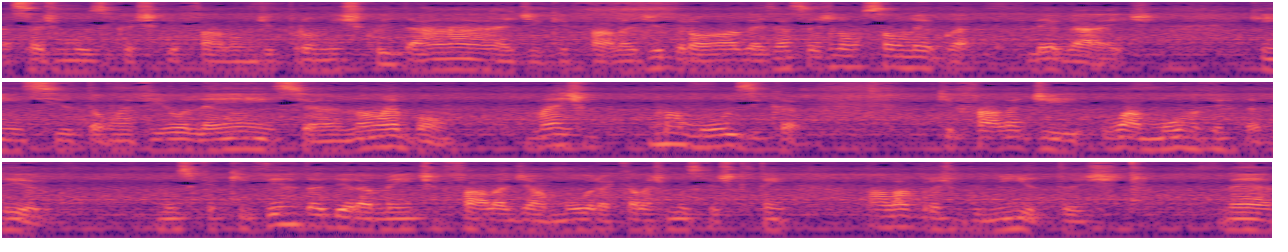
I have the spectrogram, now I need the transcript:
essas músicas que falam de promiscuidade, que falam de drogas, essas não são legais, que incitam a violência, não é bom. Mas uma música que fala de o amor verdadeiro, música que verdadeiramente fala de amor, aquelas músicas que tem palavras bonitas, né?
